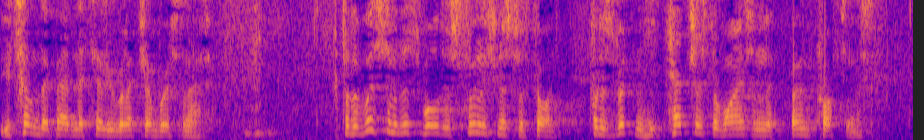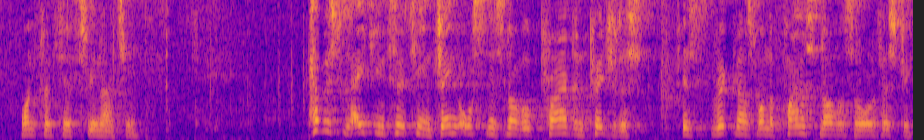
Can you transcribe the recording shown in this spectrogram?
you tell them they're bad and they tell you, well, actually, I'm worse than that. For the wisdom of this world is foolishness with God. For it is written, He catches the wise in their own craftiness. 1 Corinthians 3.19 Published in 1813, Jane Austen's novel Pride and Prejudice is recognized one of the finest novels in all of history.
